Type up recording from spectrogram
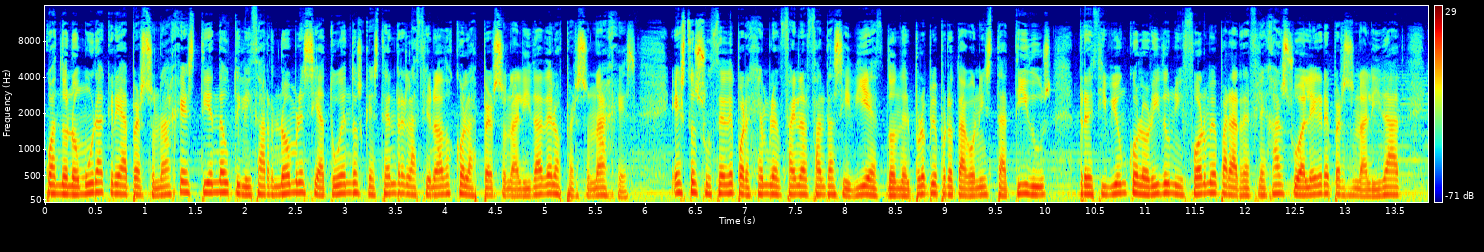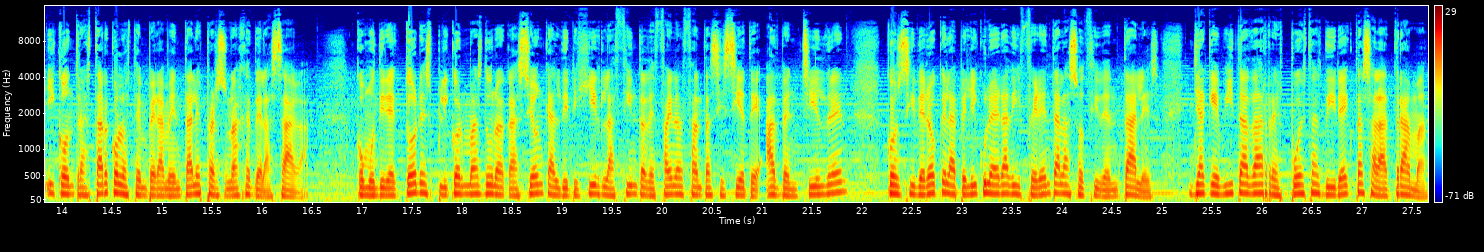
Cuando Nomura crea personajes, tiende a utilizar nombres y atuendos que estén relacionados con la personalidad de los personajes. Esto sucede, por ejemplo, en Final Fantasy X, donde el propio protagonista Tidus recibió un colorido uniforme para reflejar su alegre personalidad y contrastar con los temperamentales personajes de la saga. Como director explicó en más de una ocasión que al dirigir la cinta de Final Fantasy VII Advent Children, consideró que la película era diferente a las occidentales, ya que evita dar respuestas directas a la trama,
